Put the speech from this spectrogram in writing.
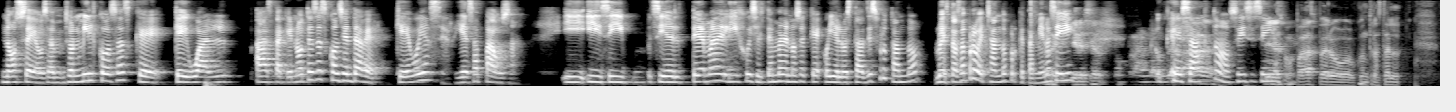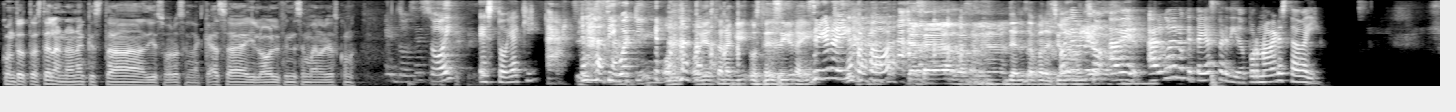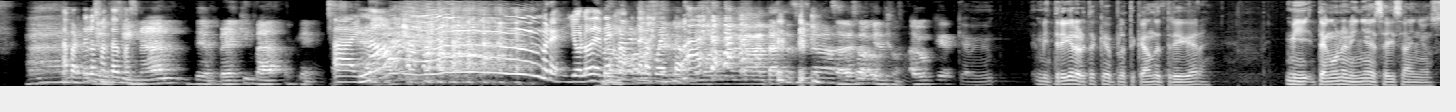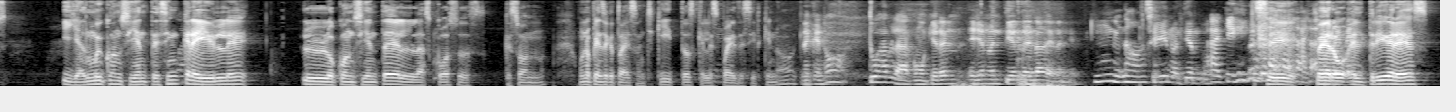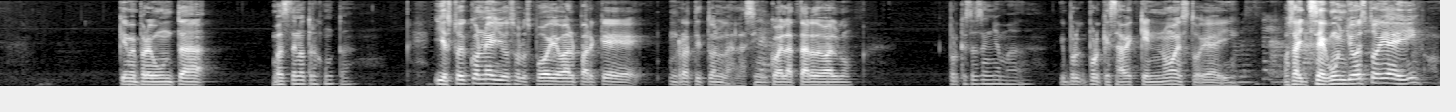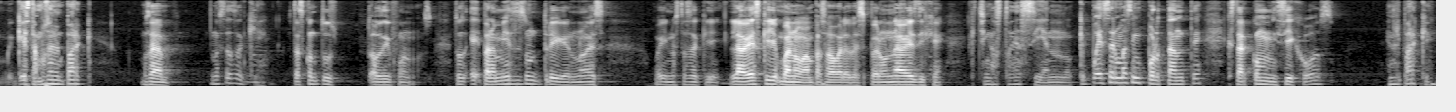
no sé, o sea, son mil cosas que, que igual hasta que no te haces consciente, a ver, ¿qué voy a hacer? Y esa pausa. Y, y si, si el tema del hijo y si el tema de no sé qué, oye, lo estás disfrutando, lo estás aprovechando porque también así... Exacto, sí, sí, sí. Tienes papás, pero contrasta el- contrataste a la nana que está 10 horas en la casa y luego el fin de semana lo llevas con... Entonces hoy estoy aquí. Ah, sigo aquí. Hoy, hoy están aquí. ¿Ustedes siguen ahí? Siguen ahí, por favor. Ya sea, les va a salir. Ya desapareció la Oigan, pero a ver, algo de lo que te hayas perdido por no haber estado ahí. Aparte de los El fantasmas. final de Breaking Bad. ok. Ay, No, hombre, yo lo de Bruno. Déjame te lo cuento. No, no, no, sí, no, ¿Sabes no algo, pienso. algo que, que a mí... Mi trigger, ahorita que platicaron de trigger, mi, tengo una niña de 6 años y ya es muy consciente. Es increíble lo consciente de las cosas que son, ¿no? Uno piensa que todavía son chiquitos, que les puedes decir que no. que- De que no, tú habla como quieren. Ella no entiende nada de Mm, No, Sí, no entiendo. Aquí. Sí, pero el trigger es que me pregunta, ¿vas a tener otra junta? Y estoy con ellos o los puedo llevar al parque un ratito en la- las 5 de la tarde o algo. ¿Por qué estás en llamada? Y por- porque sabe que no estoy ahí. O sea, según yo estoy ahí, que estamos en el parque. O sea, no estás aquí. Estás con tus audífonos. Entonces, eh, para mí ese es un trigger, ¿no? Es, Oye, no estás aquí. La vez que yo, bueno, han pasado varias veces, pero una vez dije, ¿qué chingados estoy haciendo? ¿Qué puede ser más importante que estar con mis hijos en el parque?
